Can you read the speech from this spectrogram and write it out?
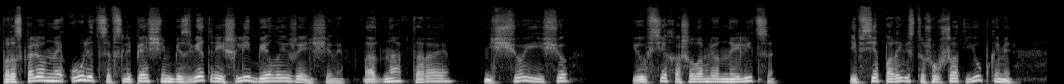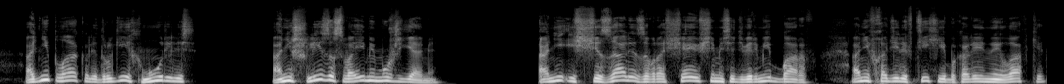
По раскаленной улице в слепящем безветрии шли белые женщины. Одна, вторая, еще и еще, и у всех ошеломленные лица, и все порывисто шуршат юбками. Одни плакали, другие хмурились. Они шли за своими мужьями. Они исчезали за вращающимися дверьми баров, они входили в тихие бакалейные лавки,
